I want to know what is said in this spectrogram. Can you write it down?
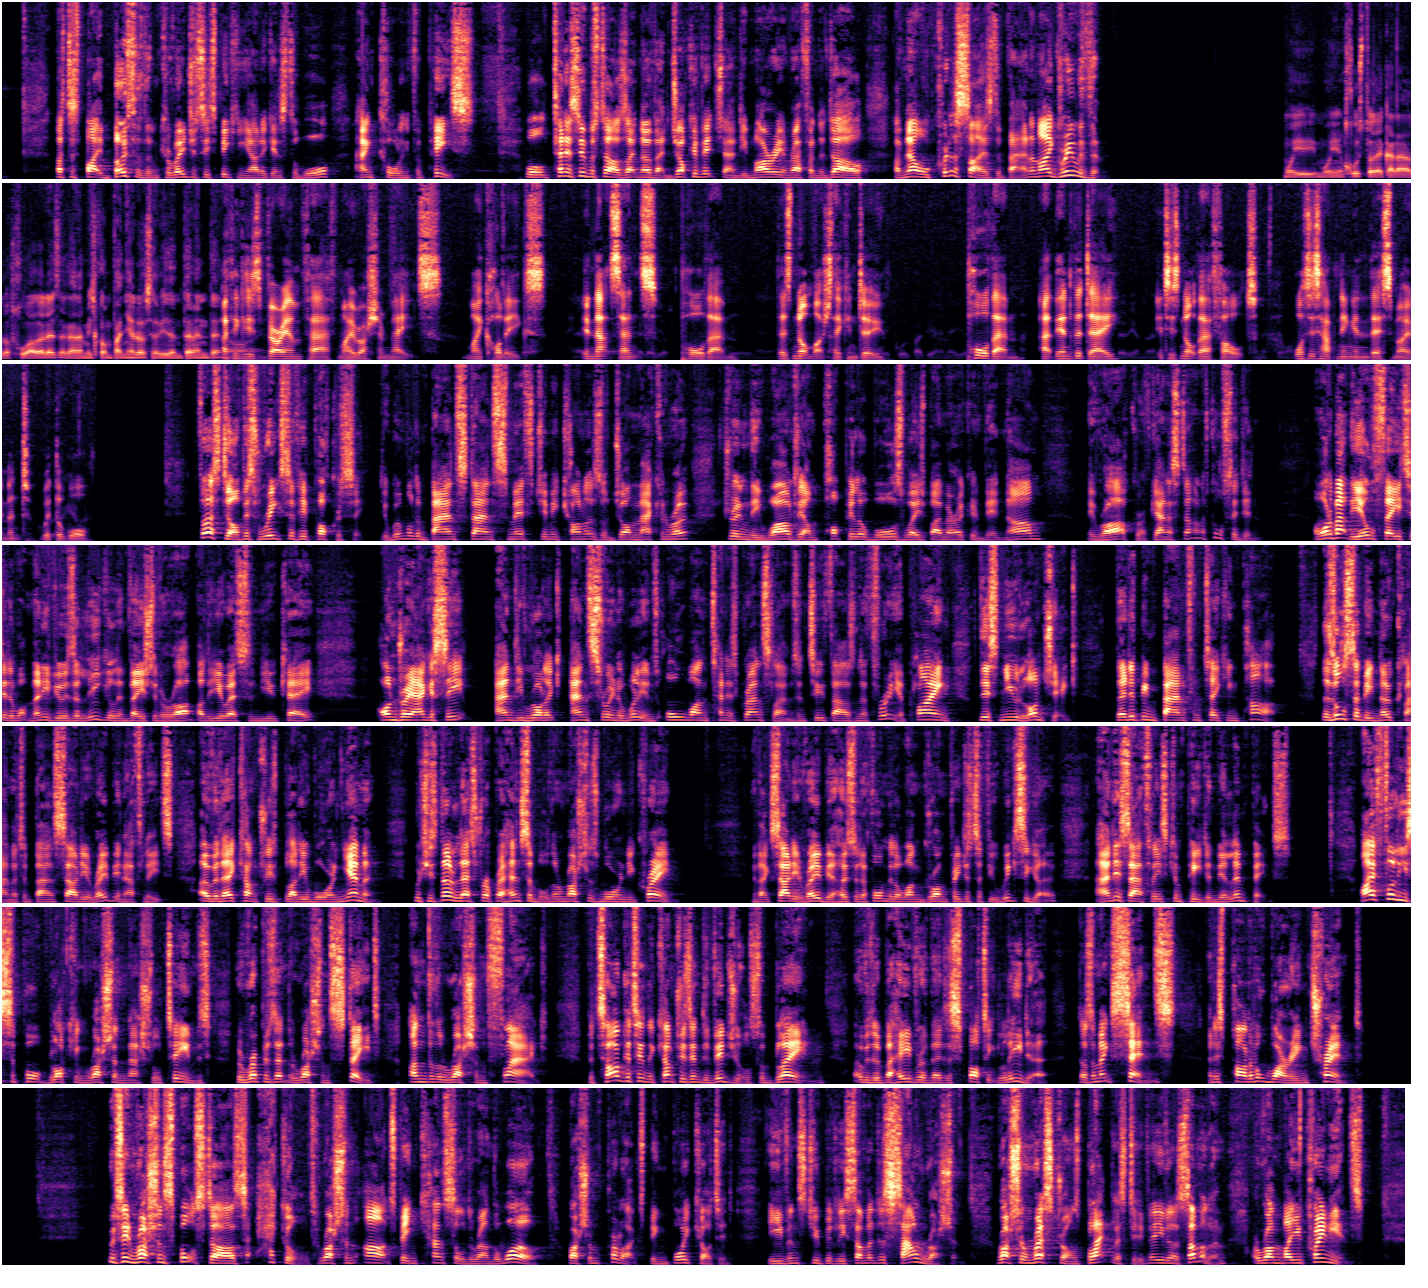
That's despite both of them courageously speaking out against the war and calling for peace. Well, tennis superstars like Novak Djokovic, Andy Murray, and Rafa Nadal have now all criticised the ban, and I agree with them. Muy, muy injusto de cara a los jugadores, de cara a mis compañeros, evidentemente. I think it is very unfair for my Russian mates, my colleagues. In that sense, poor them. There's not much they can do. Poor them. At the end of the day, it is not their fault. What is happening in this moment with the war? First off, this reeks of hypocrisy. Did Wimbledon ban Stan Smith, Jimmy Connors, or John McEnroe during the wildly unpopular wars waged by America in Vietnam, Iraq, or Afghanistan? Of course they didn't. And what about the ill fated and what many view as illegal invasion of Iraq by the US and UK? Andre Agassi, Andy Roddick, and Serena Williams all won tennis Grand Slams in 2003. Applying this new logic, they'd have been banned from taking part. There's also been no clamour to ban Saudi Arabian athletes over their country's bloody war in Yemen, which is no less reprehensible than Russia's war in Ukraine. In fact, Saudi Arabia hosted a Formula One Grand Prix just a few weeks ago, and its athletes compete in the Olympics. I fully support blocking Russian national teams who represent the Russian state under the Russian flag. But targeting the country's individuals for blame over the behaviour of their despotic leader doesn't make sense and is part of a worrying trend. We've seen Russian sports stars heckled, Russian arts being cancelled around the world, Russian products being boycotted, even stupidly summoned as sound Russian, Russian restaurants blacklisted, even though some of them are run by Ukrainians.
